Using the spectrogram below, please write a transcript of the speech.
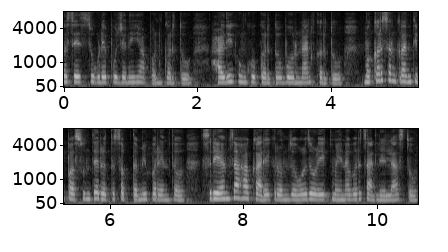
तसेच सुगडे पूजनही आपण करतो. हळदी कुंकू करतो बोरनान करतो. मकर संक्रांतीपासून ते रथसप्तमीपर्यंत स्त्रियांचा हा कार्यक्रम जवळजवळ एक महिनाभर चाललेला असतो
